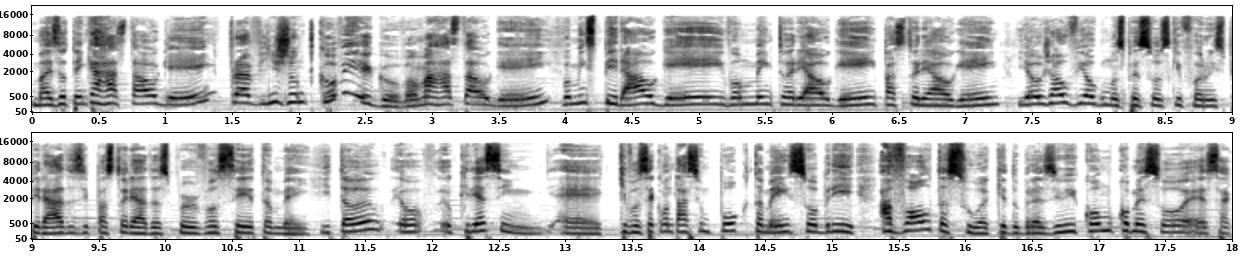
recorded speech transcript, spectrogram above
mas eu tenho que arrastar alguém pra vir junto comigo. Vamos arrastar alguém, vamos inspirar alguém, vamos mentorear alguém, pastorear alguém. E eu já ouvi algumas pessoas que foram inspiradas e pastoreadas por você também. Então eu, eu, eu queria, assim, é, que você contasse um pouco também sobre a volta sua aqui do Brasil e como começou essa,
